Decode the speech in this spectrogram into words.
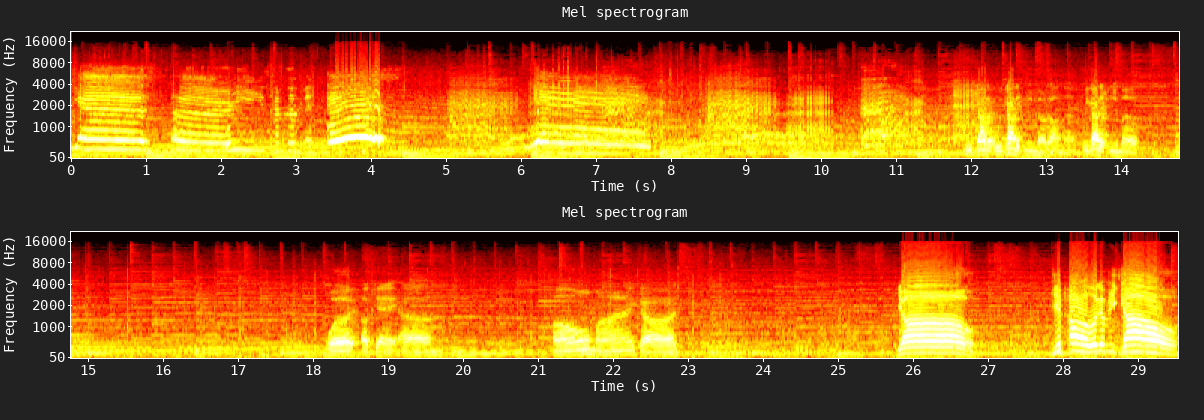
Yes, sir! He's make! Yay! We got it. We got to emote on them. We got to emote. What? Okay. Um. Oh my God. Yo. Yo, look at me go.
